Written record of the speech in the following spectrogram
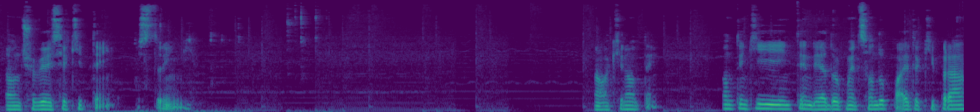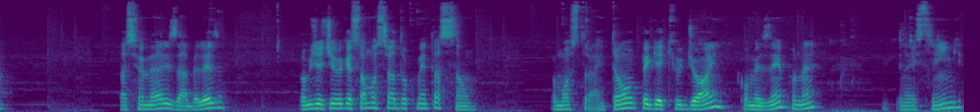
Então deixa eu ver se aqui tem string. Não, aqui não tem. Então tem que entender a documentação do Python aqui para se familiarizar, beleza? O objetivo aqui é só mostrar a documentação. Vou mostrar. Então eu peguei aqui o join como exemplo, né? Aqui na string.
